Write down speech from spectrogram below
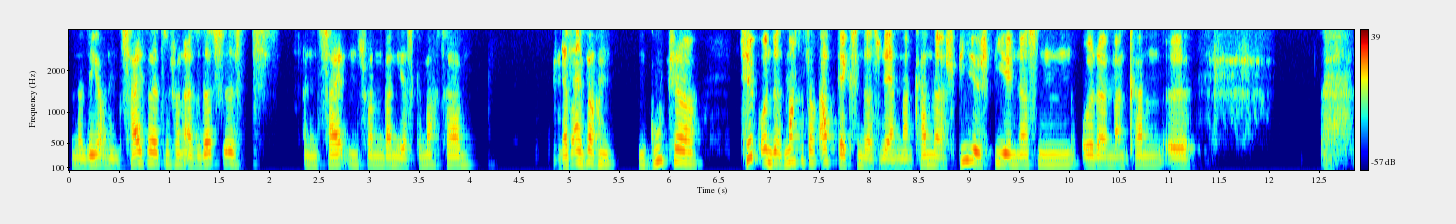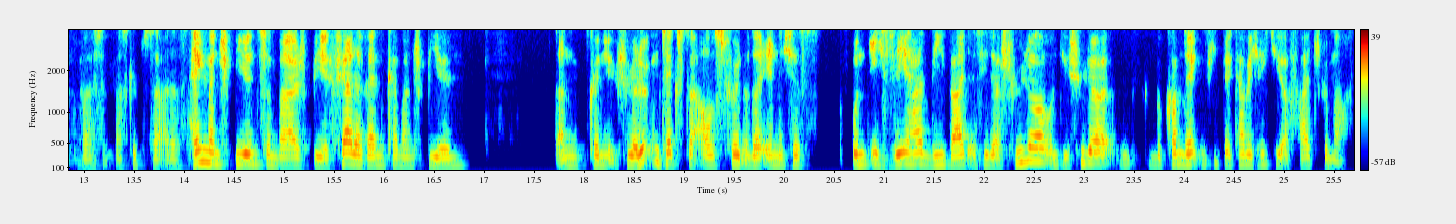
Und dann sehe ich auch in den Zeitversetzungen schon, also das ist an den Zeiten schon, wann die das gemacht haben. Das ist einfach ein, ein guter Tipp und das macht es auch abwechselnd, das Lernen. Man kann da Spiele spielen lassen oder man kann äh, was, was gibt es da alles? Hangman spielen zum Beispiel, Pferderennen kann man spielen. Dann können die Schüler Lückentexte ausfüllen oder ähnliches. Und ich sehe halt, wie weit ist jeder Schüler und die Schüler bekommen direkt Feedback, habe ich richtig oder falsch gemacht.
